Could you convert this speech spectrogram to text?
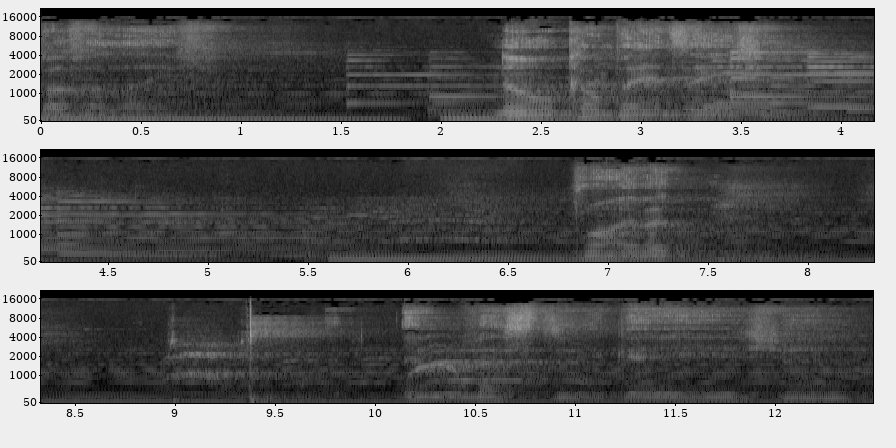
Scar for life. No compensation. Private investigation.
